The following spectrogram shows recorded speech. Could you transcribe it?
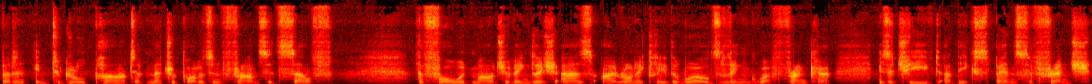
but an integral part of metropolitan France itself. The forward march of English as, ironically, the world's lingua franca is achieved at the expense of French,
